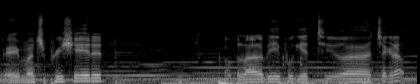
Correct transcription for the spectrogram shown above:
Very much appreciated. Hope a lot of people get to uh, check it out.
